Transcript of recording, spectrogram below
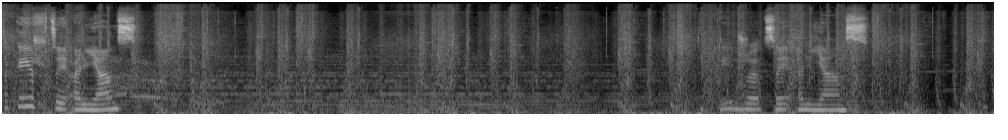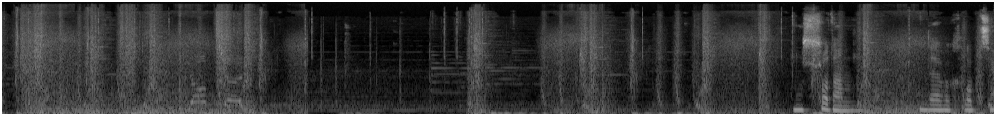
Такий ж цей альянс. Такий вже цей альянс. Ну що там? Де ви, хлопці?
